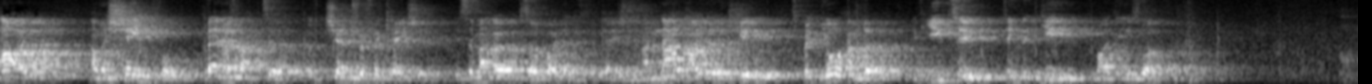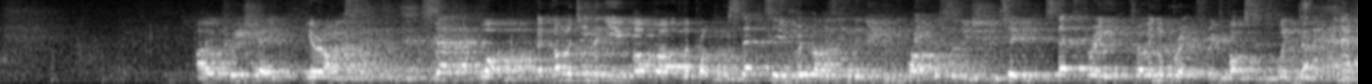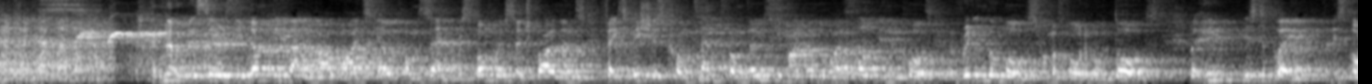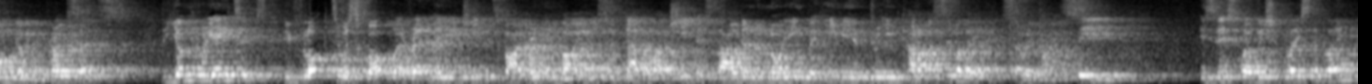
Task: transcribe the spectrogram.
I am a shameful benefactor of gentrification. It's a matter of self-identification. And now I urge you to put your hand up if you too think that you might be as well. I appreciate your honesty. Step one, acknowledging that you are part of the problem. Step two, realising that you can be part of the solution too. Step three, throwing a brick through Foxton's window. no, but seriously, don't do that without wide-scale consent. Respond with such violence, face vicious contempt from those who might otherwise help in the cause of ridding the wolves from affordable doors. But who is to blame for this ongoing process? The young creatives who flock to a spot where rent may be cheap, it's vibrant and lively, so gather like sheep, it's loud and annoying, bohemian dream cannot assimilate, so it might seem. Is this where we should place the blame?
